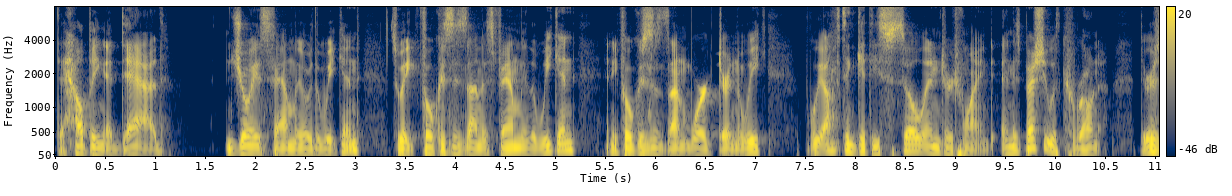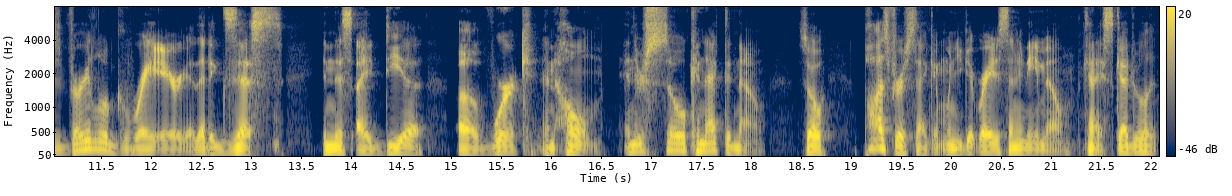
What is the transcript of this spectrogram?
to helping a dad enjoy his family over the weekend. So he focuses on his family the weekend and he focuses on work during the week. But we often get these so intertwined, and especially with Corona, there is very little gray area that exists in this idea of work and home. And they're so connected now. So pause for a second when you get ready to send an email. Can I schedule it?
